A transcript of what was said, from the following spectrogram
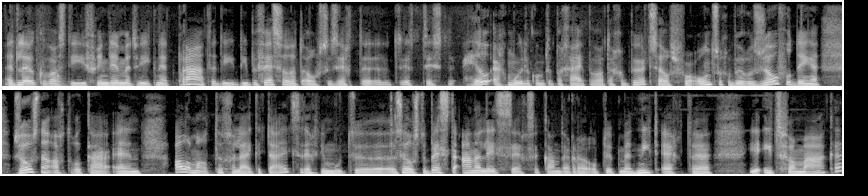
het leuke was, die vriendin met wie ik net praatte... die, die bevestigde dat ook. Ze zegt, eh, het, het is heel erg moeilijk om te begrijpen wat er gebeurt. Zelfs voor ons. Er gebeuren zoveel dingen, zo snel achter elkaar... en allemaal tegelijkertijd. Ze zegt, je moet, uh, zelfs de beste analist zegt, ze kan er uh, op dit moment niet echt uh, je iets van maken.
